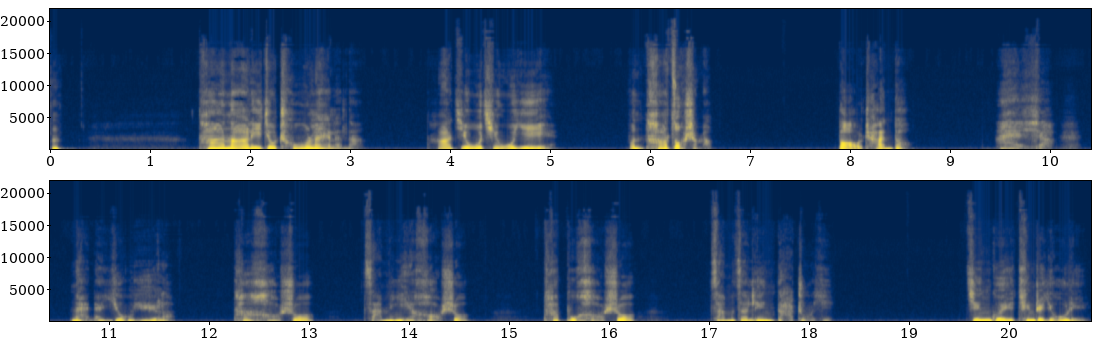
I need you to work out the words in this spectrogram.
哼，他哪里就出来了呢？他既无情无义，问他做什么？”宝蟾道：“哎呀，奶奶又迂了，他好说。”咱们也好说，他不好说，咱们再另打主意。金贵听着有理，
